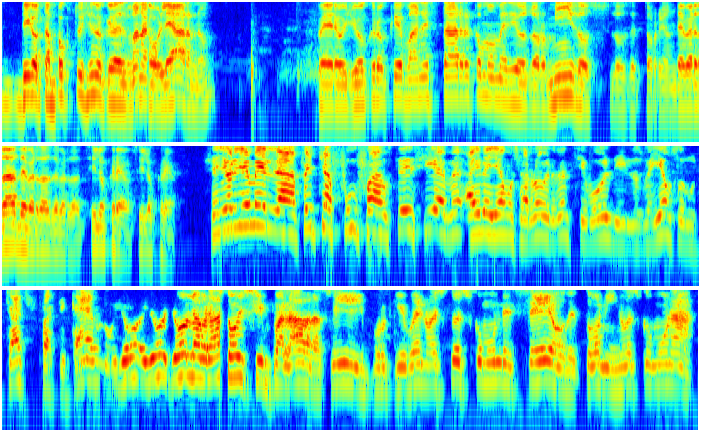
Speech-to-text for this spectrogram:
Digo, tampoco estoy diciendo que les van a golear, ¿no? pero yo creo que van a estar como medio dormidos los de Torreón. De verdad, de verdad, de verdad. Sí lo creo, sí lo creo. Señor Yeme, la fecha FUFA, usted decía, ahí veíamos a Robert y los veíamos a los muchachos practicando. Yo, yo, yo la verdad estoy sin palabras, sí, porque bueno, esto es como un deseo de Tony, no es como una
